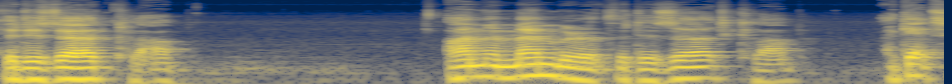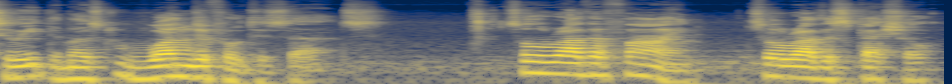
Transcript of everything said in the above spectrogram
The Dessert Club. I'm a member of the Dessert Club. I get to eat the most wonderful desserts. It's all rather fine. It's all rather special.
